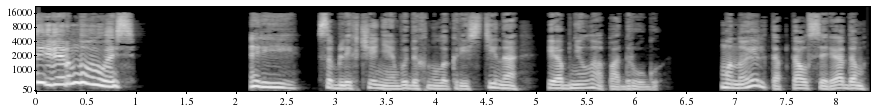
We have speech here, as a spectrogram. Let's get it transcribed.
ты вернулась!» «Ри!» — с облегчением выдохнула Кристина и обняла подругу. Мануэль топтался рядом,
